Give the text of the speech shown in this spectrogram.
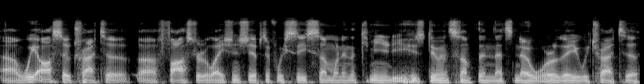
uh, we also try to uh, foster relationships. If we see someone in the community who's doing something that's noteworthy, we try to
